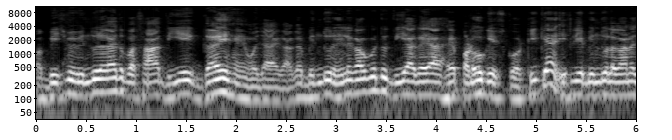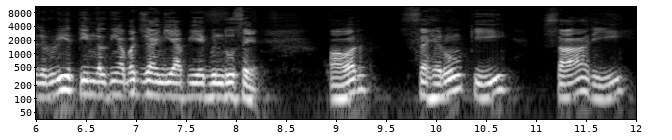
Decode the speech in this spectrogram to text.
और बीच में बिंदु लगाए तो बसा दिए गए हैं, हो जाएगा। अगर बिंदु नहीं लगाओगे तो दिया गया है, पढ़ोगे इसको, ठीक है? इसलिए बिंदु लगाना ज़रूरी है, तीन गलतियाँ बच जाएँगी आपकी एक बिंदु से। और शहरों की सारी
